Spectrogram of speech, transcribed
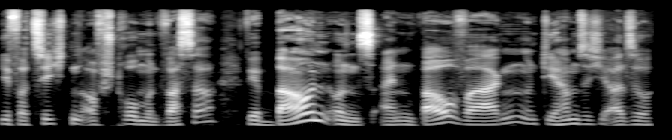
wir verzichten auf Strom und Wasser, wir bauen uns einen Bauwagen und die haben sich also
